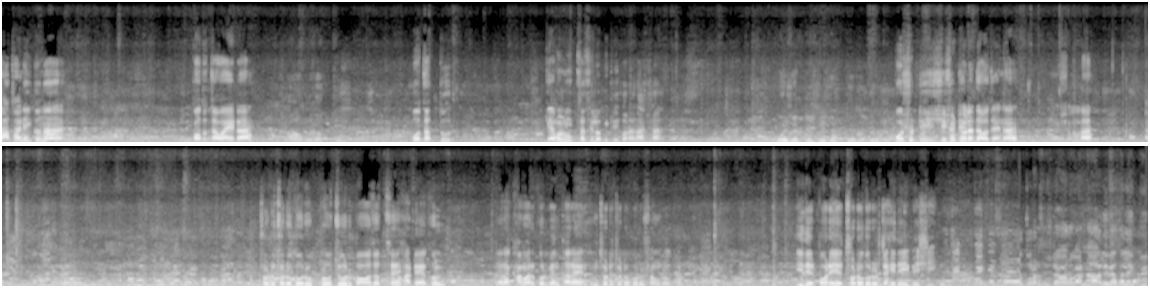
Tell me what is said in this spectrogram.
দাঁত হয় নাই তো না? কত চাওয়া এটা? পঁচাত্তর। কেমন ইচ্ছা ছিল বিক্রি করার আশা? পঁয়ষট্টি ছেষট্টি হলে দেওয়া যায় না? মাসাল্লাহ ছোট ছোট গরু প্রচুর পাওয়া যাচ্ছে হাটে এখন। যারা খামার করবেন তারা এরকম ছোট ছোট গরু সংগ্রহ করবে ঈদের পরে ছোট গরুর চাহিদাই বেশি। তোলার চেষ্টা করো না হলে ব্যথা লাগবে।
